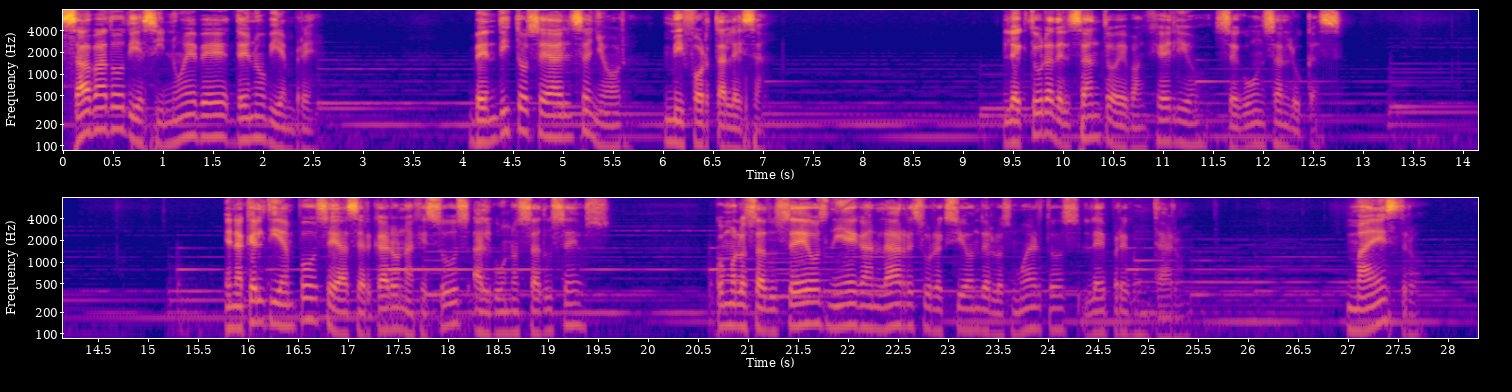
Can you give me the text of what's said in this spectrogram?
Sábado 19 de noviembre. Bendito sea el Señor, mi fortaleza. Lectura del Santo Evangelio según San Lucas. En aquel tiempo se acercaron a Jesús algunos saduceos. Como los saduceos niegan la resurrección de los muertos, le preguntaron, Maestro,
